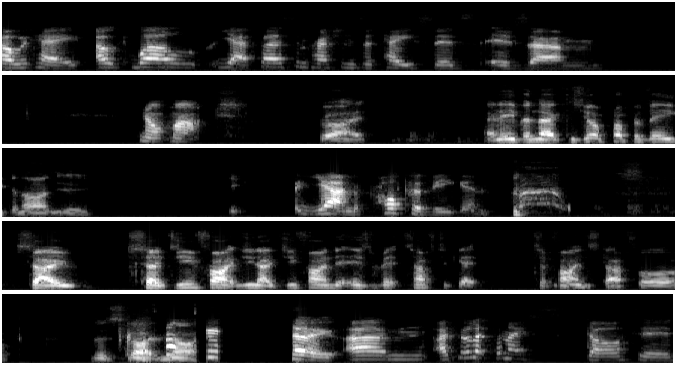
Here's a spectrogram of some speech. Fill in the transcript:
Oh, okay. Oh, well, yeah. First impressions of taste is is um not much. Right. And even though, because you're proper vegan, aren't you? Yeah, I'm a proper vegan. So, so do you find, you know, do you find it is a bit tough to get to find stuff, or that's like not? No, um, I feel like when I started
